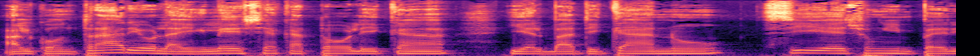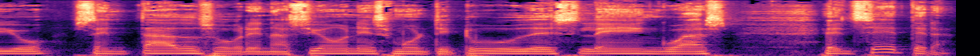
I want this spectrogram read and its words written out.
Al contrario, la Iglesia Católica y el Vaticano sí es un imperio sentado sobre naciones, multitudes, lenguas, etc.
